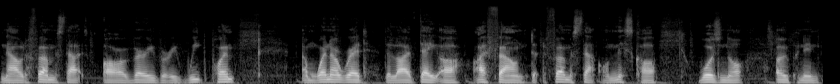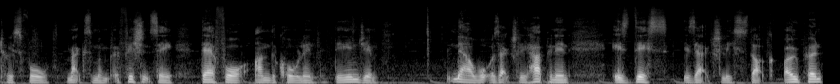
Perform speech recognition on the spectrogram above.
Now, the thermostats are a very, very weak point. And when I read the live data, I found that the thermostat on this car was not opening to its full maximum efficiency, therefore undercooling the engine. Now, what was actually happening is this is actually stuck open.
